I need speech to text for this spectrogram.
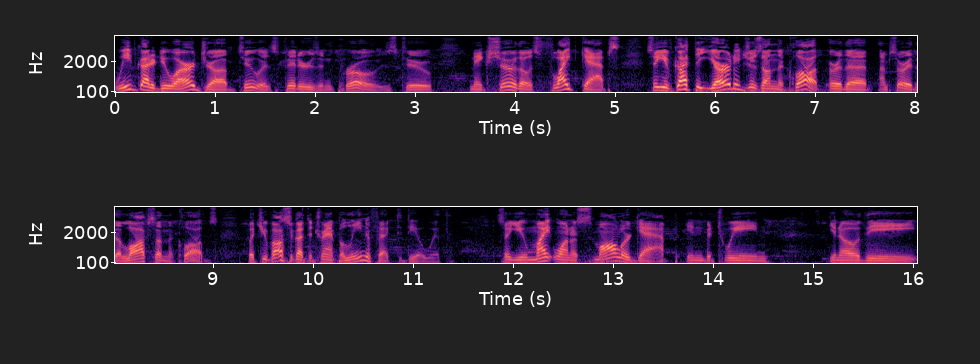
we've got to do our job too as fitters and pros to make sure those flight gaps. So you've got the yardages on the club, or the I'm sorry, the lofts on the clubs, but you've also got the trampoline effect to deal with. So you might want a smaller gap in between you know, the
